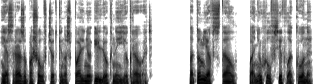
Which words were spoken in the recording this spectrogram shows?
Я сразу пошел в теткину спальню и лег на ее кровать. Потом я встал, понюхал все флаконы,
